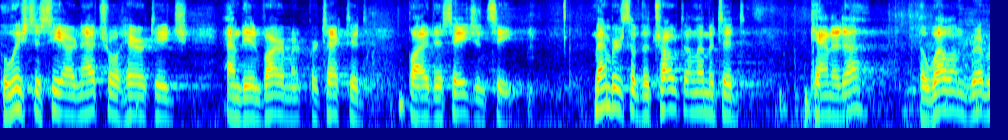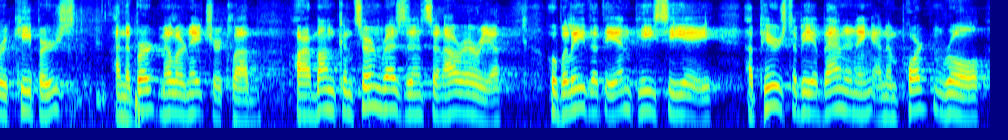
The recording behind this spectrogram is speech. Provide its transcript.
who wish to see our natural heritage and the environment protected by this agency. Members of the Trout Unlimited Canada, the Welland River Keepers, and the Bert Miller Nature Club are among concerned residents in our area who believe that the NPCA appears to be abandoning an important role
